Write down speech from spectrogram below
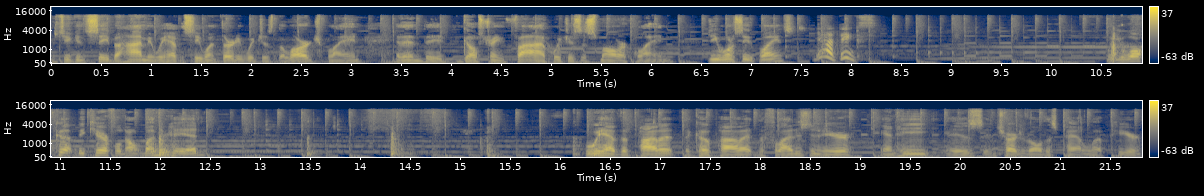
As you can see behind me, we have the C-130, which is the large plane, and then the Gulfstream 5, which is a smaller plane. Do you want to see the planes? Yeah, thanks. When you walk up, be careful, don't bump your head. We have the pilot, the co-pilot, the flight engineer, and he is in charge of all this panel up here,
